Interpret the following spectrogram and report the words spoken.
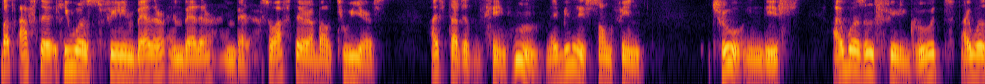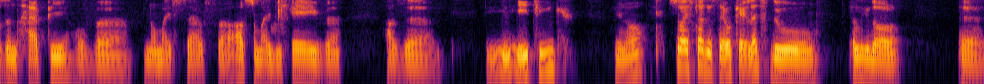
but after he was feeling better and better and better. So after about two years, I started to think, hmm, maybe there is something true in this. I wasn't feel good. I wasn't happy of uh, you know myself. Uh, also, my behavior as uh, in eating, you know. So I started to say, okay, let's do a little uh,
